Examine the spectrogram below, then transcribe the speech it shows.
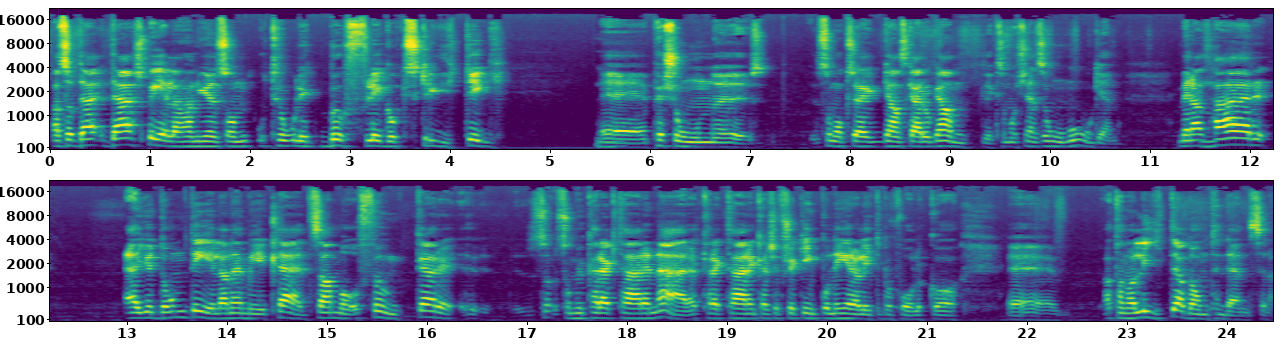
alltså där, där spelar han ju en sån otroligt bufflig och skrytig mm. uh, person. Som också är ganska arrogant liksom och känns omogen. Medan mm. här är ju de delarna mer klädsamma och funkar eh, som hur karaktären är. Att karaktären kanske försöker imponera lite på folk och eh, att han har lite av de tendenserna.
